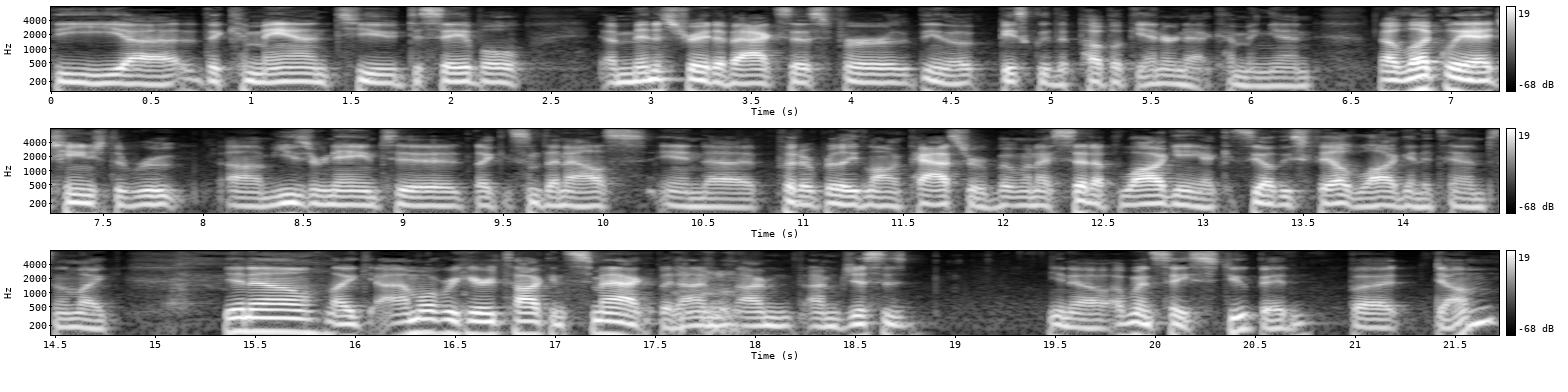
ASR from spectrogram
the uh, the command to disable administrative access for you know basically the public internet coming in. Now, luckily, I changed the root um, username to like something else and uh, put a really long password. But when I set up logging, I could see all these failed login attempts, and I'm like, you know, like I'm over here talking smack, but I'm I'm I'm just as you know I wouldn't say stupid, but dumb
